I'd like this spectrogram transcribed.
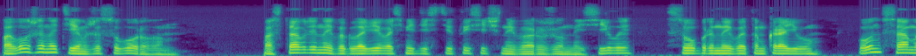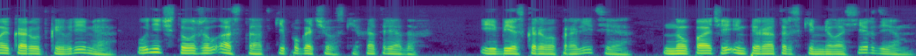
положено тем же Суворовым поставленный во главе 80-тысячной вооруженной силы, собранной в этом краю, он в самое короткое время уничтожил остатки пугачевских отрядов. И без кровопролития, но паче императорским милосердием,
